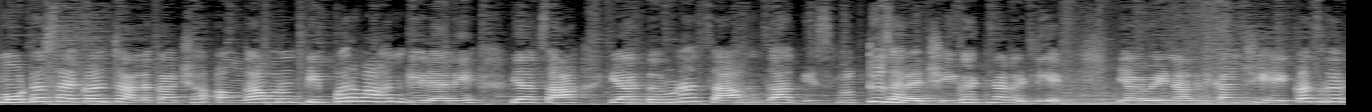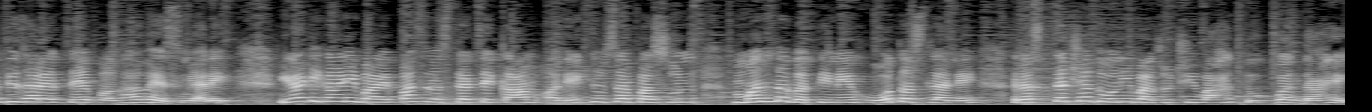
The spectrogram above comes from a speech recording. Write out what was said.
मोटरसायकल चालकाच्या अंगावरून टिप्पर वाहन गेल्याने याचा या तरुणाचा जागीच मृत्यू झाल्याची घटना घडली आहे यावेळी नागरिकांची एकच गर्दी झाल्याचे बघावयास मिळाले. या ठिकाणी बायपास रस्त्याचे काम अनेक दिवसांपासून मंद गतीने होत असल्याने रस्त्याच्या दोन्ही बाजूची वाहतूक बंद आहे.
